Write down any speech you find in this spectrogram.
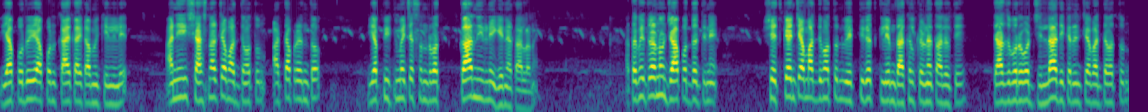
यापूर्वी आपण काय काय कामे केलेली आहेत आणि शासनाच्या माध्यमातून आतापर्यंत या पीक विम्याच्या संदर्भात का निर्णय घेण्यात आला नाही? आता मित्रांनो ज्या पद्धतीने शेतकऱ्यांच्या माध्यमातून व्यक्तिगत क्लेम दाखल करण्यात आले होते त्याचबरोबर जिल्हाधिकाऱ्यांच्या माध्यमातून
